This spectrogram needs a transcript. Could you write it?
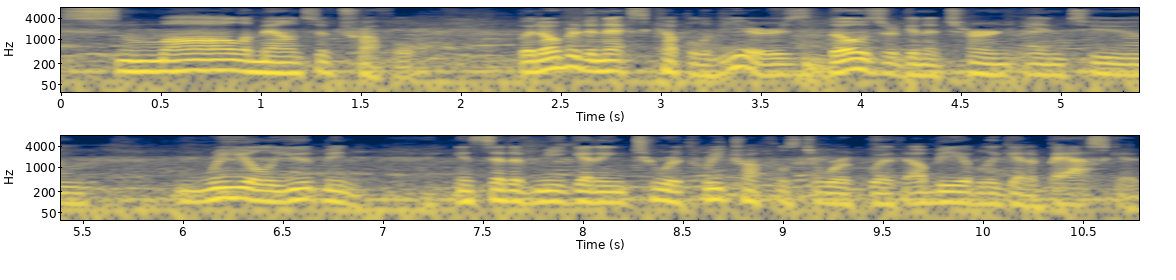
small amounts of truffle. But over the next couple of years, those are going to turn into real. You I mean, instead of me getting two or three truffles to work with, I'll be able to get a basket.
